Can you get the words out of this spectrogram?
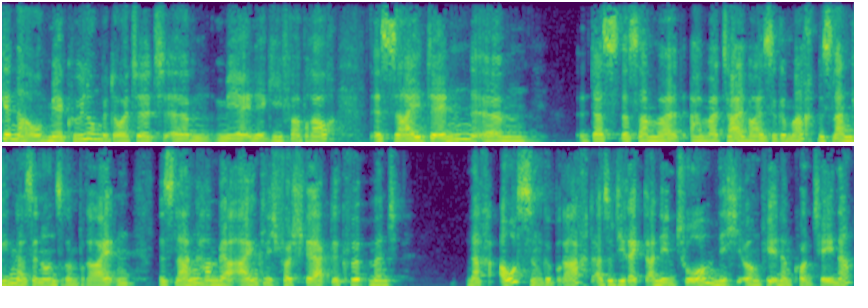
Genau, mehr Kühlung bedeutet ähm, mehr Energieverbrauch. Es sei denn, ähm, das, das haben wir, haben wir teilweise gemacht. Bislang ging das in unseren Breiten. Bislang haben wir eigentlich verstärkt Equipment nach außen gebracht, also direkt an den Turm, nicht irgendwie in einem Container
